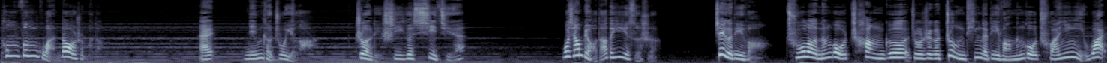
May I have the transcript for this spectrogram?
通风管道什么的。哎，您可注意了，这里是一个细节。我想表达的意思是，这个地方除了能够唱歌，就是这个正厅的地方能够传音以外，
